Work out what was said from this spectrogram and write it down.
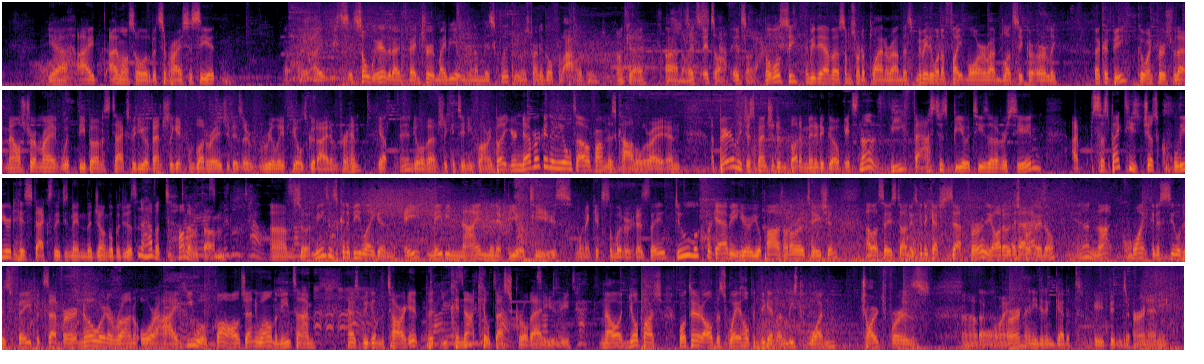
yeah, I I'm also a little bit surprised to see it. I, I, it's, it's so weird that I venture it might be even a misclick. He was trying to go for Blood Rage. Okay. I don't know. It's it's odd. It's odd. But we'll see. Maybe they have uh, some sort of plan around this. Maybe they want to fight more around Bloodseeker early. That could be. Going first for that Maelstrom, right, with the bonus attack speed you eventually get from Blood Rage. It is a really feels good item for him. Yep. And you'll eventually continue farming. But you're never going to be able to outfarm this KotL, right? And I barely just mentioned him but a minute ago. It's not the fastest BOTs I've ever seen. I suspect he's just cleared his stacks that he's made in the jungle, but he doesn't have a ton of them. Um, so it means it's going to be like an eight, maybe nine minute BOTs when it gets delivered. As they do look for Gabbi here. Yopaj on the rotation. LSA stun is going to catch Zephyr, the auto Nice attack. tornado. Yeah, not quite going to seal his fate, but Zephyr nowhere to run or hide. He will fall. Jaunuel in the meantime has become the target, but you cannot kill tower Best Girl that easy. attack. Now, Yopaj rotated all this way, hoping to get at least one charge for his Oh, good uh, point. Urn, and he didn't get it. He didn't earn any.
